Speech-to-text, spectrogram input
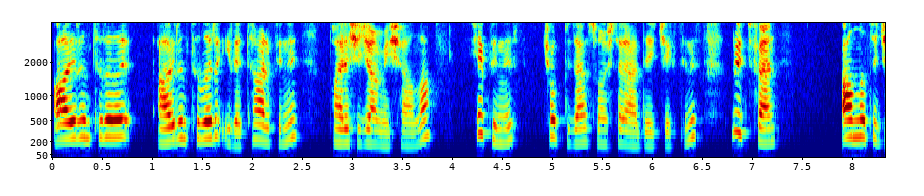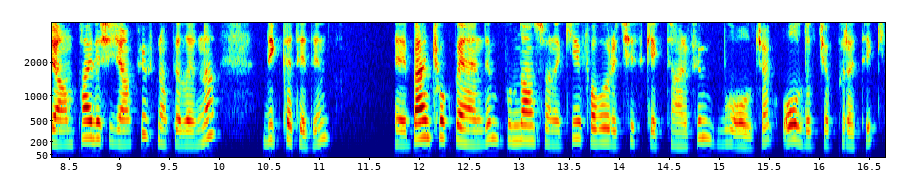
ayrıntıları ayrıntıları ile tarifini paylaşacağım inşallah. Hepiniz çok güzel sonuçlar elde edeceksiniz. Lütfen anlatacağım, paylaşacağım püf noktalarına dikkat edin. E, Ben çok beğendim. Bundan sonraki favori cheesecake tarifim bu olacak. Oldukça pratik.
